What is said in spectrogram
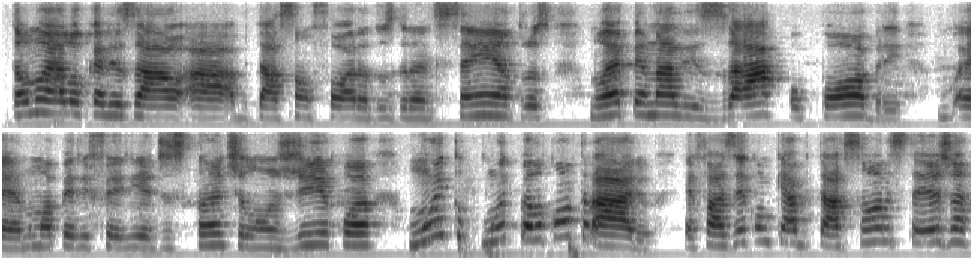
Então, não é localizar a habitação fora dos grandes centros, não é penalizar o pobre é, numa periferia distante e longínqua, muito, muito pelo contrário, é fazer com que a habitação esteja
